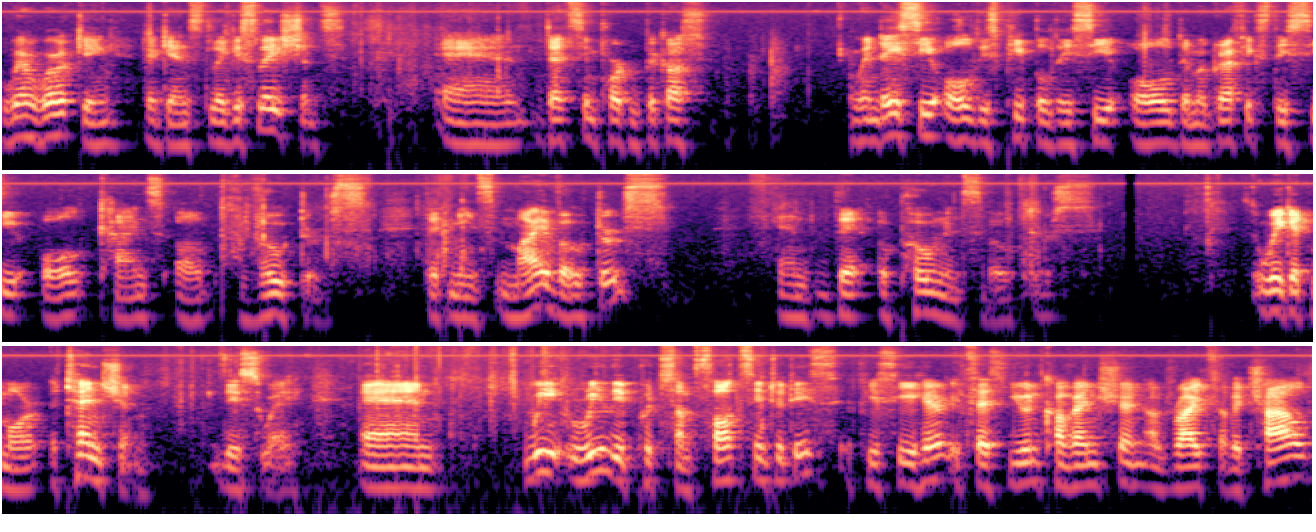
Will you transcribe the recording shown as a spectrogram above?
we're working against legislations. And that's important because when they see all these people, they see all demographics, they see all kinds of voters. That means my voters and the opponent's voters. We get more attention this way. And we really put some thoughts into this. If you see here, it says UN Convention on Rights of a Child,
